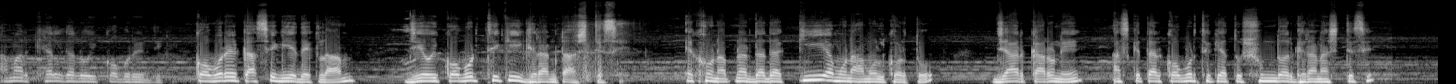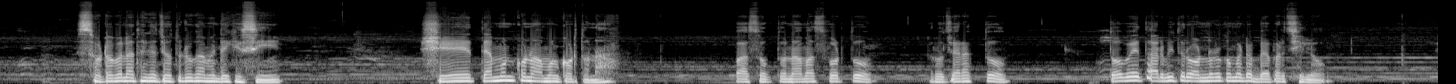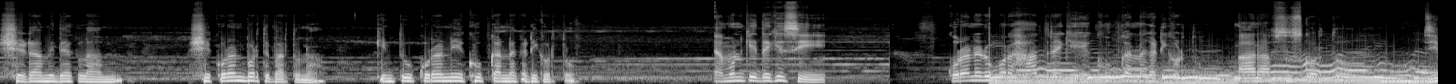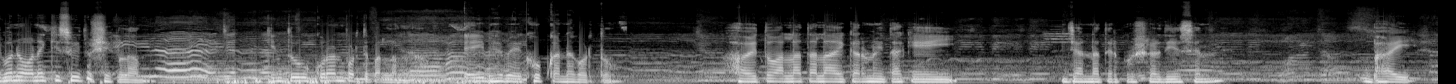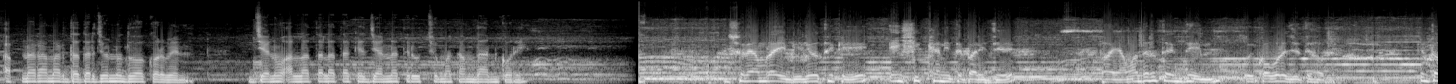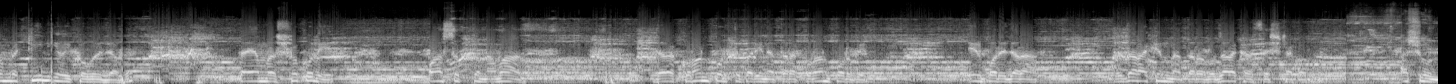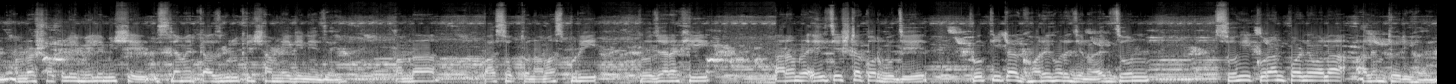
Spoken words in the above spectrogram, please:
আমার খেয়াল গেল ওই কবরের দিকে। কবরের কাছে গিয়ে দেখলাম যে ওই কবর থেকেই ঘ্রাণটা আসতেছে। এখন আপনার দাদা কি এমন আমল করত, যার কারণে আজকে তার কবর থেকে এত সুন্দর ঘেরান আসতেছে? ছোটবেলা থেকে যতটুকু আমি দেখেছি, সে তেমন কোনো আমল করতো না। পাঁচ ওয়াক্ত নামাজ পড়তো, রোজা রাখতো, তবে তার ভিতরে অন্যরকম একটা ব্যাপার ছিল। সেটা আমি দেখলাম, সে কোরআন পড়তে পারতো না, কিন্তু কোরআন নিয়ে খুব কান্নাকাটি করত। এমনকি দেখেছি, কোরআনের উপর হাত রেখে খুব কান্নাকাটি করত, আর আফসোস করত। জীবনে অনেক কিছুই তো শিখলাম, কিন্তু কোরআন পড়তে পারলাম না। এই ভেবে খুব কান্না করত। হয়তো আল্লাহ তালা এই কারণেই তাকে এই জান্নাতের পুরস্কার দিয়েছেন। ভাই, আপনারা আমার দাদার জন্য দোয়া করবেন, যেন আল্লাহ তালা তাকে জান্নাতের উচ্চ মাকাম দান করে। আসলে আমরা এই ভিডিও থেকে এই শিক্ষা নিতে পারি যে, ভাই, আমাদেরও তো একদিন ওই কবরে যেতে হবে। কিন্তু আমরা কি নিয়ে ওই কবরে যাব? তাই আমরা সকলে পাঁচ ওয়াক্ত নামাজ, যারা কোরআন পড়তে পারি না, তারা কোরআন পড়বে। এরপরে যারা রোজা রাখেন না, তারা রোজা রাখার চেষ্টা করবে। আসুন, আমরা সকলে মিলেমিশে ইসলামের কাজগুলোকে সামনে এগিয়ে নিয়ে যাই। আমরা পাঁচ ওয়াক্ত নামাজ পড়ি, রোজা রাখি, আর আমরা এই চেষ্টা করব যে প্রতিটা ঘরে ঘরে যেন একজন সহি কোরআন পড়নেওয়ালা আলেম তৈরি হয়।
